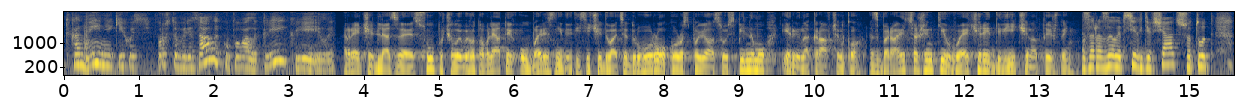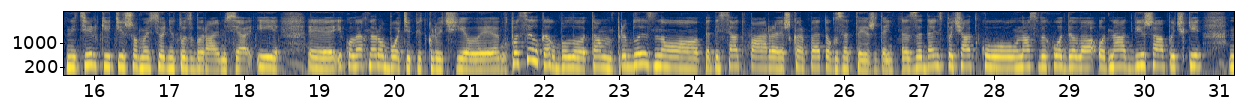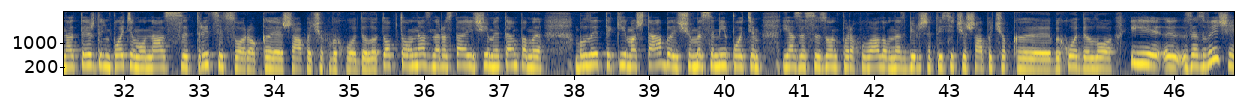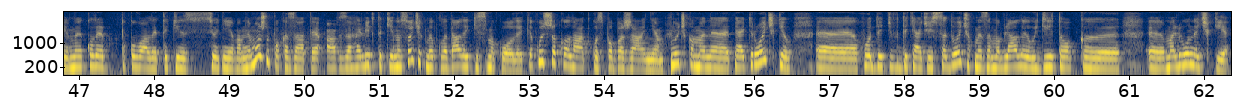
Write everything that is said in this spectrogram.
тканин якихось просто вирізали, купували клей, клеїли. Речі для ЗСУ почали виготовляти у березні 2022 року, розповіла Суспільному Ірина Кравченко. Збираються жінки ввечері двічі на тиждень. Заразили всіх дівчат, що тут не тільки ті, що ми сьогодні тут збираємося, і, е, і колег на роботі підключили. В посилках було там приблизно 50 пар шкарпеток за тиждень. За день спочатку у нас виходила одна-дві шапочки на тиждень. Потім у нас 30-40 шапочок виходило. Тобто, у нас наростаючими темпами були такі масштаби, що ми самі потім я за сезон порахувала. У нас більше тисячі шапочок е, виходило. І е, зазвичай ми, коли пакували такі сьогодні, я вам не можу показати. А взагалі в такий носочок ми вкладали якийсь смаколик, якусь шоколадку з побажанням. Внучка в мене 5 років е, ходить в дитячий садочок. Ми замовляли у діток е, е, малюночки.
